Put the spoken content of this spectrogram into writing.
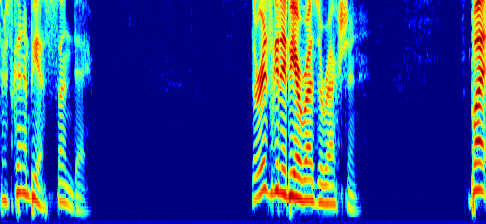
there's going to be a Sunday. There is going to be a resurrection. But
